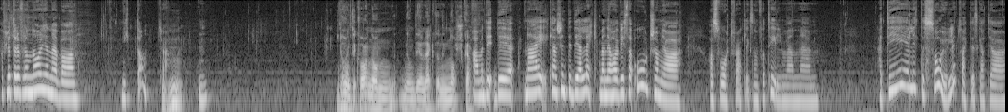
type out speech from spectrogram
Jag flyttade från Norge när jag var 19 tror jag. Mm. Du har inte kvar någon, någon dialekt av din norska? Ja, men det, det, nej, kanske inte dialekt, men jag har vissa ord som jag har svårt för att liksom få till. Men ehm, ja, det är lite sorgligt faktiskt att jag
